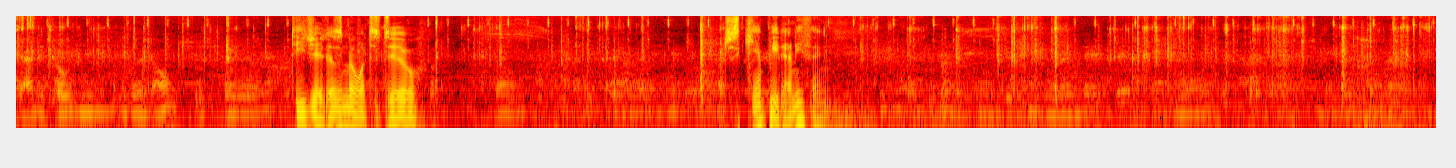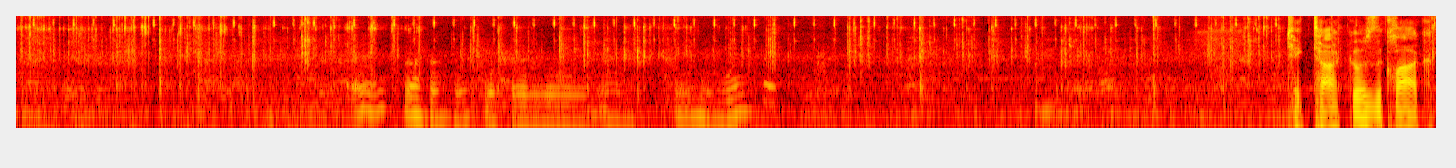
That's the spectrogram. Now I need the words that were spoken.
Daddy told me you were home. DJ doesn't know what to do. Just can't beat anything. Tick tock goes the clock.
